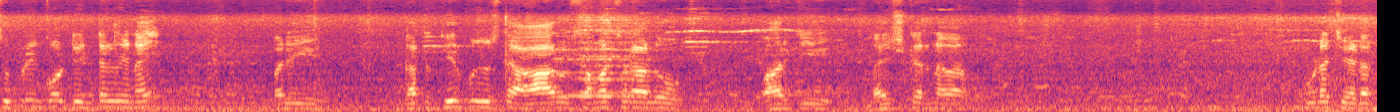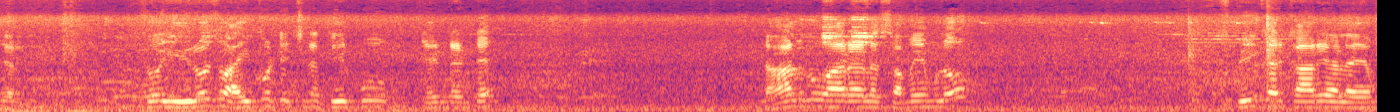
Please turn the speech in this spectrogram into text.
సుప్రీంకోర్టు ఇంటర్వ్యూన్ అయి మరి గత తీర్పు చూస్తే ఆరు సంవత్సరాలు వారికి బహిష్కరణ కూడా చేయడం జరిగింది. సో ఈరోజు హైకోర్టు ఇచ్చిన తీర్పు ఏంటంటే నాలుగు వారాల సమయంలో స్పీకర్ కార్యాలయం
